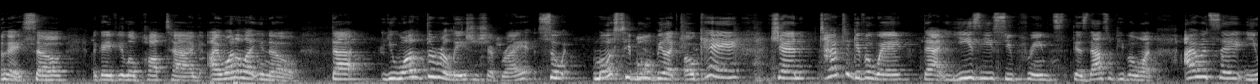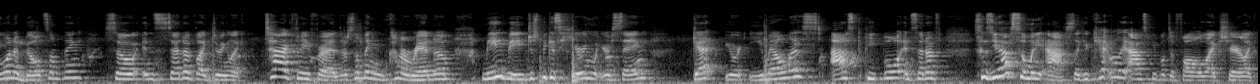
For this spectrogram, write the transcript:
Okay, so I gave you a little pop tag. I wanna let you know that you want the relationship, right? So most people will be like, okay, Jen, time to give away that Yeezy Supreme because that's what people want. I would say you want to build something. So instead of like doing like tag three friends or something kind of random, maybe just because hearing what you're saying, get your email list ask people instead of because you have so many asks like you can't really ask people to follow like share like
